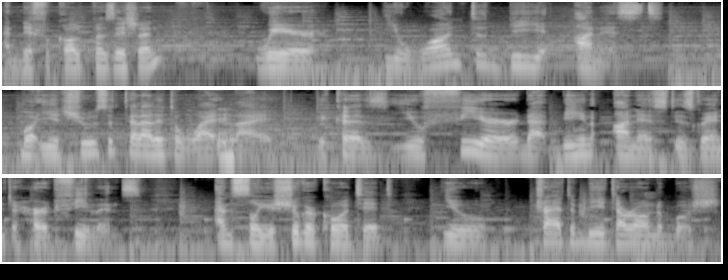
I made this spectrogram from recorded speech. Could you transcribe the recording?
a difficult position where you want to be honest, but you choose to tell a little white mm-hmm. lie because you fear that being honest is going to hurt feelings. And so you sugarcoat it, you try to beat around the bush.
